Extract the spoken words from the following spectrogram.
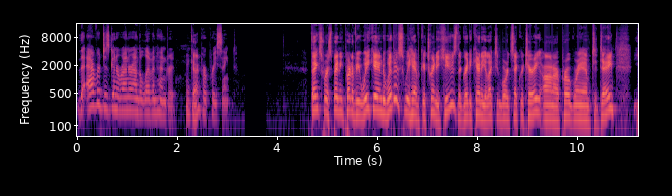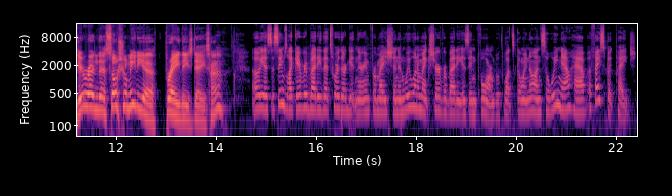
The average is going to run around 1,100 Okay. per precinct. Thanks for spending part of your weekend with us. We have Katrina Hughes, the Grady County Election Board Secretary, on our program today. You're in the social media fray these days, huh? Oh, yes, it seems like everybody, that's where they're getting their information, and we want to make sure everybody is informed with what's going on. So we now have a Facebook page.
